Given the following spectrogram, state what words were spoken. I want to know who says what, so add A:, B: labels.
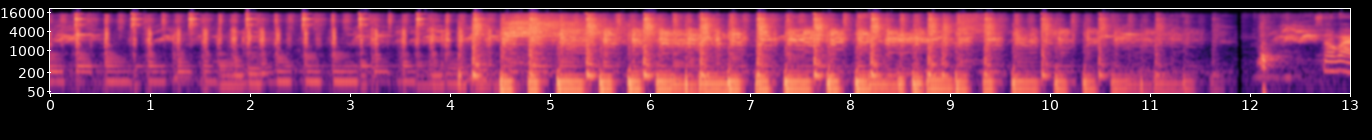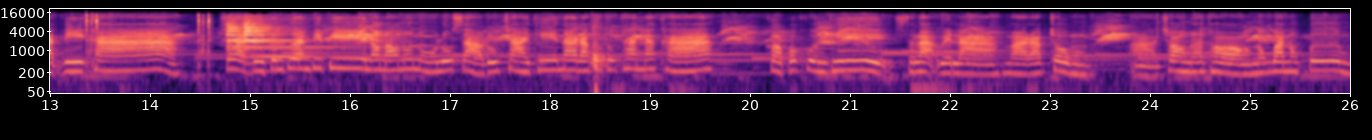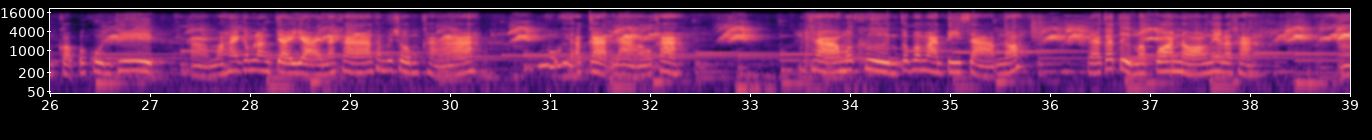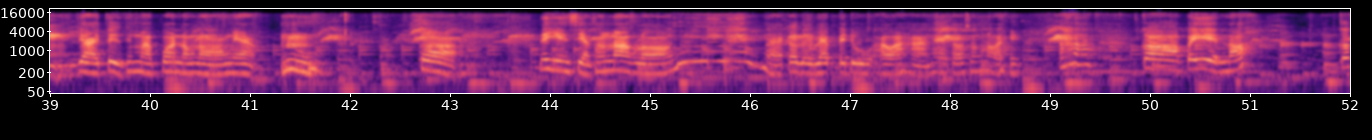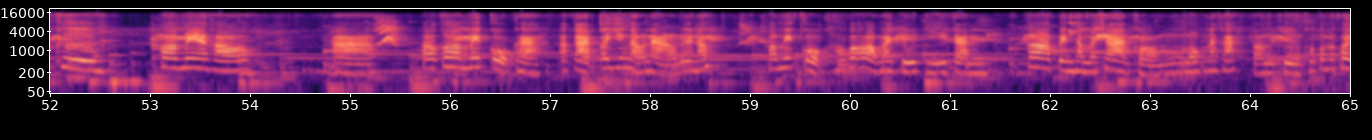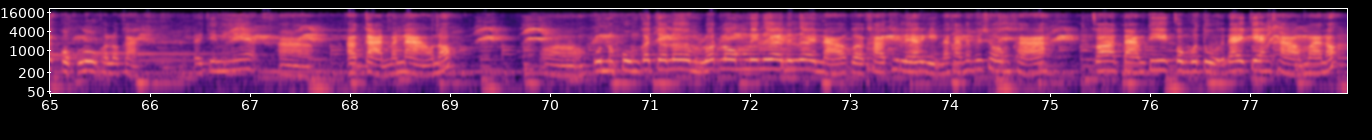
A: สวัสดีค่ะ สวัสดีเพื่อนๆ พี่ๆ น้องๆ หนูๆ ลูกสาว ลูกชายที่น่ารักทุกๆท่านนะคะ ขอบพระคุณที่สละเวลามารับชมช่องเนื้อทองน้องบ้านน้องปื้ม ขอบพระคุณที่มาให้กำลังใจยายนะคะท่านผู้ชมค่ะอุ๊ยอากาศหนาวค่ะ เช้าเมื่อคืนก็ประมาณตีสามเนาะยายก็ตื่นมาป้อนน้องเนี่ยแหละค่ะยายตื่นขึ้นมาป้อนน้องๆเนี่ยก็ได้ยินเสียงข้างนอกร้องยายก็เลยแวบไปดูเอาอาหารให้เขาสักหน่อย ก็ไปเห็นเนาะก็คือพ่อแม่เขาอ่าเขาก็ไม่โกกค่ะ อากาศก็ยิ่งหนาวหนาวด้วยเนาะเขาไม่โกกเขาก็ออกมาจูจีกัน ก็เป็นธรรมชาติของนกนะคะ ตอนคืนเขาก็ไม่ค่อยกกลูกเขาหรอกค่ะ แต่ทีนี้อ่าอากาศมันหนาวเนาะอุณหภูมิก็จะเริ่มลดลงเรื่อยๆเรื่อยๆหนาวกว่าคราวที่แล้วอีกนะคะท่านผู้ชมค่ะ ก็ตามที่กรมอุตุได้แจ้งข่าวมาเนาะ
